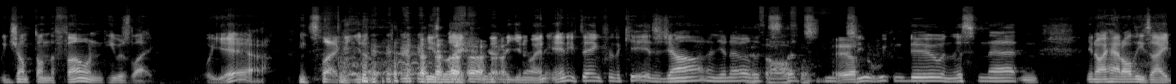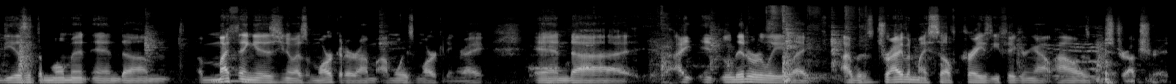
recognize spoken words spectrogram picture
we jumped on the phone. He was like, "Well, yeah." He's like, you know, he's like, you know, any, anything for the kids, John, and you know, That's let's awesome. let's Yeah. see what we can do, and this and that, and you know, I had all these ideas at the moment, and um, my thing is, you know, as a marketer, I'm I'm always marketing, right? And uh, I it literally like I was driving myself crazy figuring out how I was going to structure it,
